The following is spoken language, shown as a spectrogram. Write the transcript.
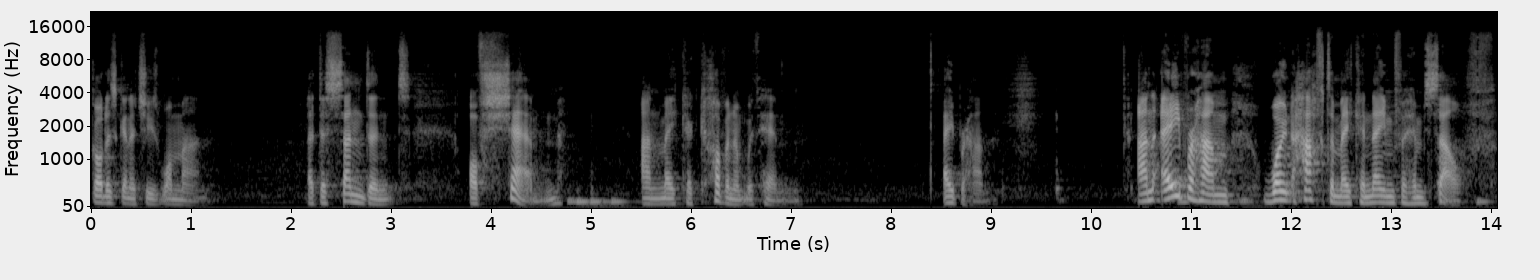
God is going to choose one man, a descendant of Shem and make a covenant with him Abraham. And Abraham won't have to make a name for himself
